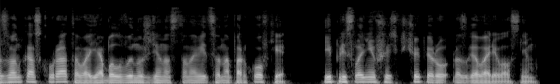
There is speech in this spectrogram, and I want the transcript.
звонка Скуратова я был вынужден остановиться на парковке и, прислонившись к чоперу, разговаривал с ним.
